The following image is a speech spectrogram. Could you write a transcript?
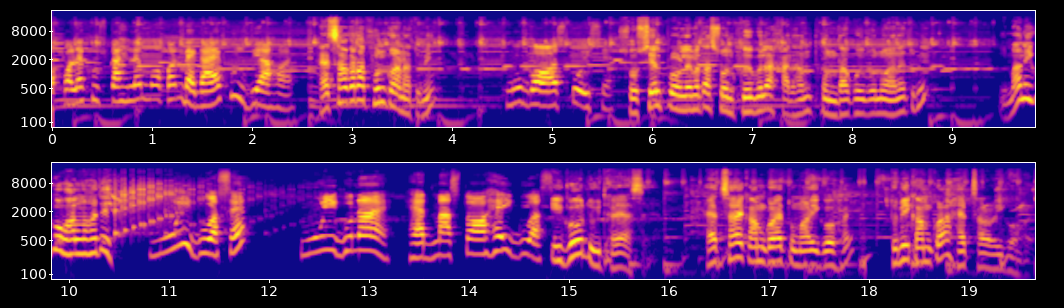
অকলে খোজ কাঢ়িলে মোৰ অকণ বেগাই খোজ দিয়া হয়। হেড ছাৰক এটা ফোন কৰা না তুমি? মোৰ গছ পৰিছে। ছ'চিয়েল প্ৰব্লেম এটা ছল্ভ কৰিবলৈ সাধাৰণ ফোন এটা কৰিব নোৱাৰানে তুমি? ইমান ইগ' ভাল নহয় দেই। মোৰ ইগু আছে মোৰ ইগু নাই হেডমাষ্টৰহে ইগু আছে। ইগ' দুইটাৰে আছে। হেড ছাৰে কাম কৰাই তোমাৰ ইগ' হয় তুমি কাম কৰা হেড ছাৰৰ ইগ' হয়।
